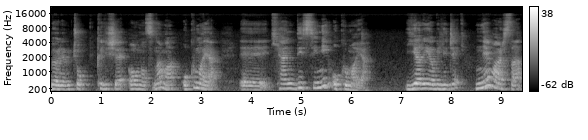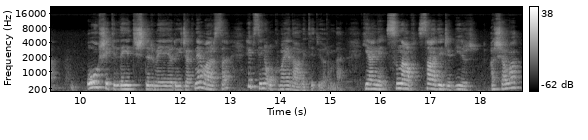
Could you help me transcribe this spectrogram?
böyle bir çok klişe olmasın ama okumaya eee, kendisini okumaya yarayabilecek ne varsa o şekilde yetiştirmeye yarayacak ne varsa hepsini okumaya davet ediyorum ben. Yani sınav sadece bir aşama.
